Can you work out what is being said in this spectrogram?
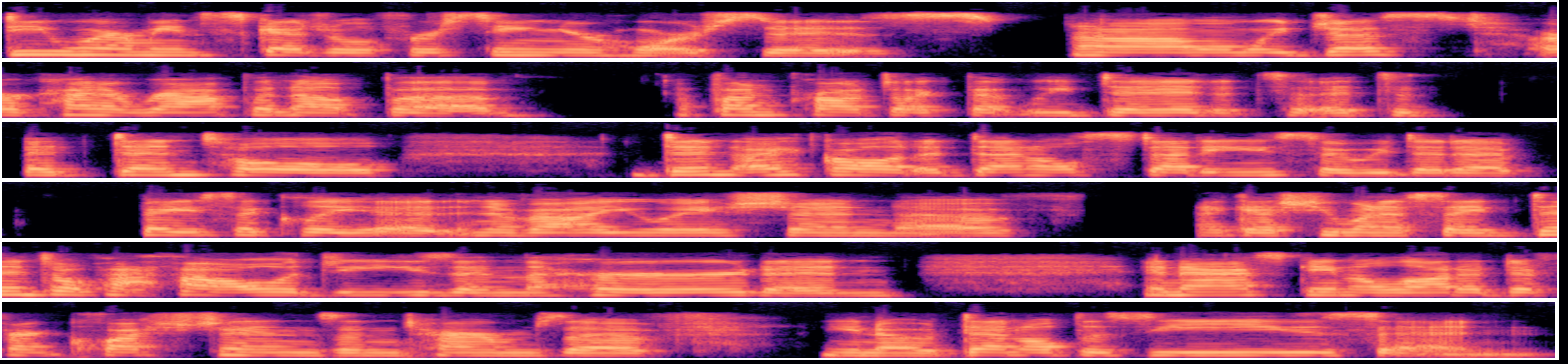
deworming schedule for senior horses? Um, and we just are kind of wrapping up a, a fun project that we did. It's a, it's a, a dental dent I call it a dental study. So we did a basically a, an evaluation of I guess you want to say dental pathologies in the herd and and asking a lot of different questions in terms of, you know, dental disease and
